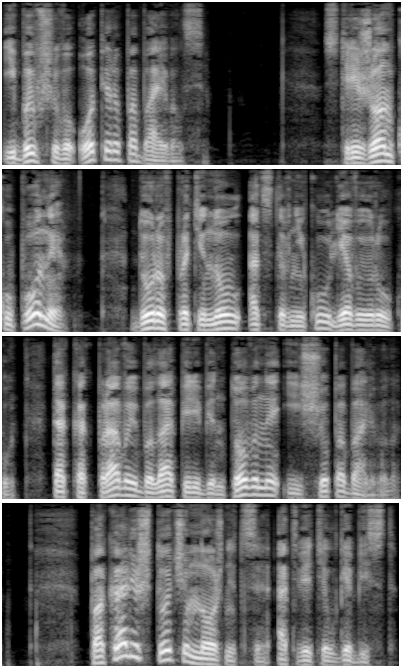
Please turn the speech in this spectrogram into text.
и бывшего опера побаивался. Стрижем купоны, Дуров протянул отставнику левую руку, так как правая была перебинтована и еще побаливала. — Пока лишь точим ножницы, — ответил габист.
